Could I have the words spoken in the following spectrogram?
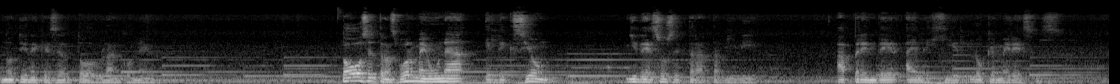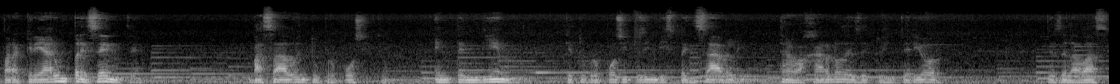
No tiene que ser todo blanco o negro. Todo se transforma en una elección y de eso se trata vivir. Aprender a elegir lo que mereces para crear un presente basado en tu propósito, entendiendo que tu propósito es indispensable, trabajarlo desde tu interior, desde la base,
